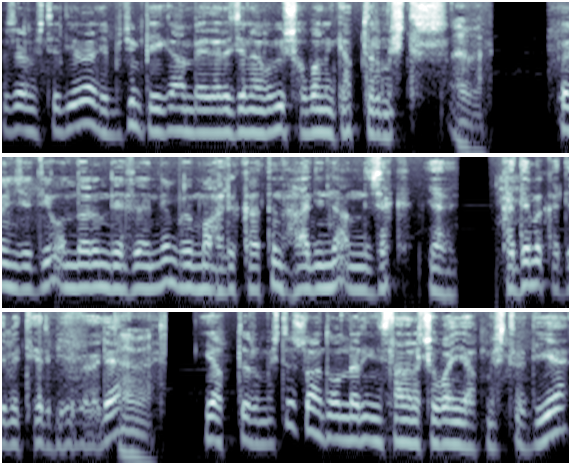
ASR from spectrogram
hocam işte diyorlar ya bütün peygamberlere Cenab-ı Hak bir çobanlık yaptırmıştır. Evet. Önce diyor onların da efendim bu mahlukatın halini anlayacak. Yani kademe kademe terbiye böyle. Evet. yaptırmıştır. Sonra da onları insanlara çoban yapmıştır diye.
